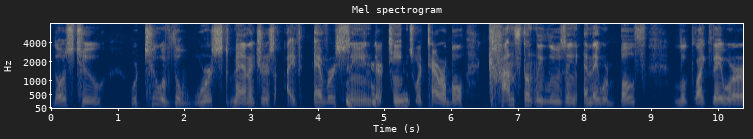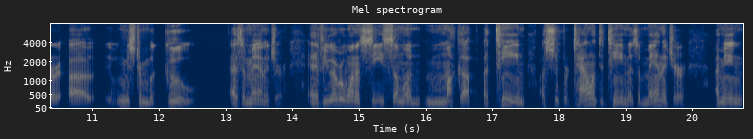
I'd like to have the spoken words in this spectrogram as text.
Those two were two of the worst managers I've ever seen. Their teams were terrible, constantly losing, and they were both looked like they were uh, Mr. Magoo as a manager. And if you ever want to see someone muck up a team, a super talented team as a manager, I mean,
